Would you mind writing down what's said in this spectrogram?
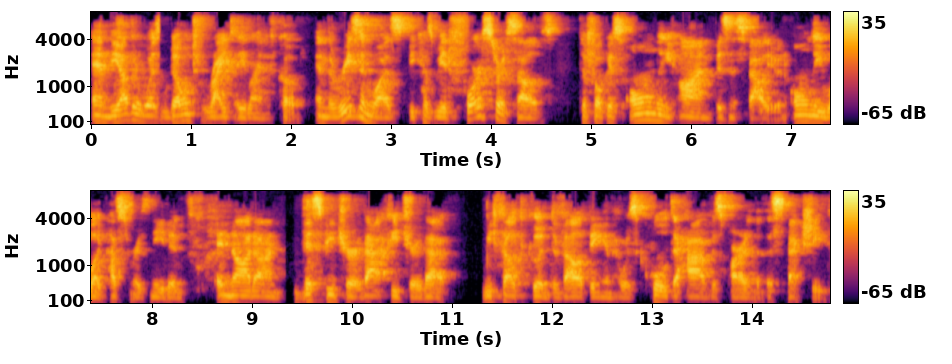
And the other was don't write a line of code. And the reason was because we had forced ourselves to focus only on business value and only what customers needed and not on this feature or that feature that we felt good developing and that was cool to have as part of the spec sheet.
